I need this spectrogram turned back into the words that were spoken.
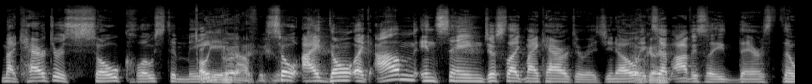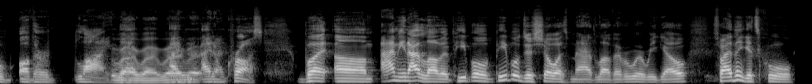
my character is so close to me. oh yeah, nah, for sure. So I don't like I'm insane just like my character is, you know, Okay. except obviously there's the other line. Right, that right, right, I, right. I don't cross. But um, I mean, I love it. People people just show us mad love everywhere we go. So I think it's cool.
